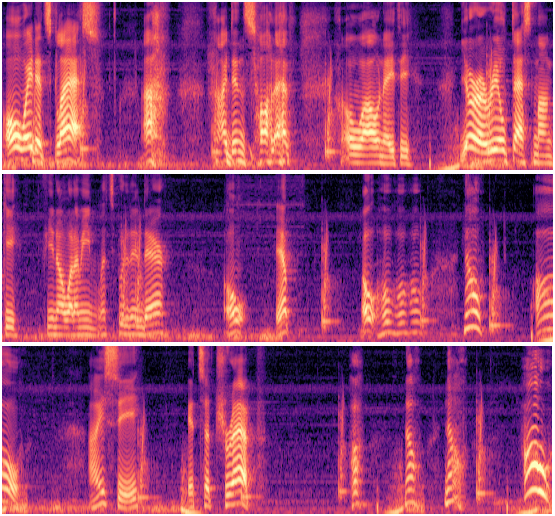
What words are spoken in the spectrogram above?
Oh, wait, it's glass. Ah, I didn't saw that. Oh, wow, Nathie. You're a real test monkey, if you know what I mean. Let's put it in there. Oh, yep. Oh, ho, ho, ho. No. Oh, I see. It's a trap. Huh. No, no. Oh.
